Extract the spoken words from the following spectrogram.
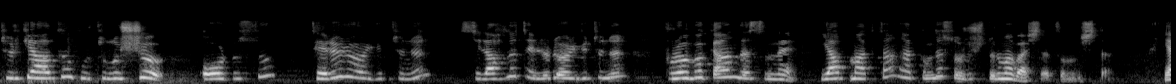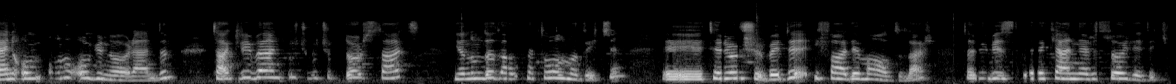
Türkiye Halkın Kurtuluşu ordusu terör örgütünün, silahlı terör örgütünün propagandasını yapmaktan hakkında soruşturma başlatılmıştı. Yani on- onu o gün öğrendim. Takriben 3,5-4 saat yanımda da avukat olmadığı için e, terör şubede ifademi aldılar. Tabii biz gerekenleri söyledik.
